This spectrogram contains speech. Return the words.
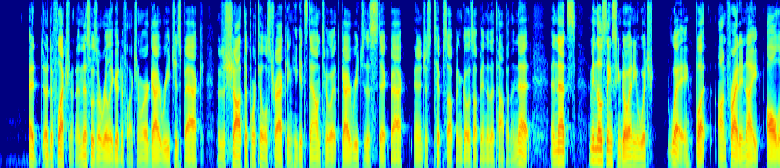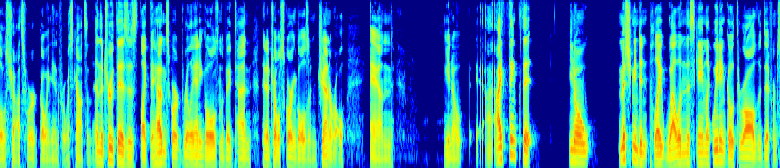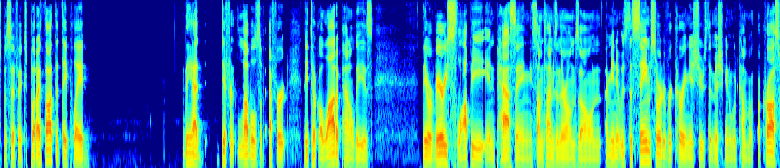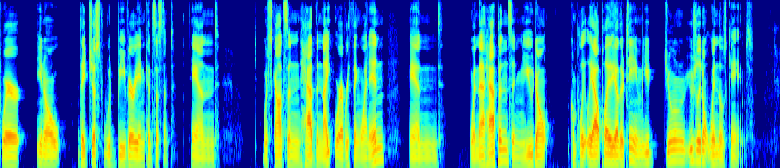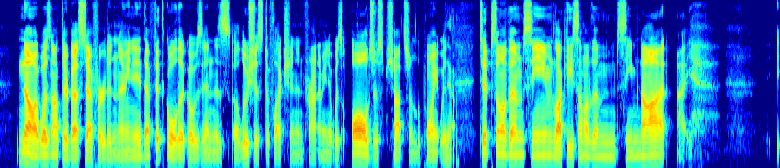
a, a deflection, and this was a really good deflection where a guy reaches back. There's a shot that Portillo's tracking. He gets down to it. Guy reaches his stick back, and it just tips up and goes up into the top of the net. And that's, I mean, those things can go any which way, but on Friday night, all those shots were going in for Wisconsin. And the truth is, is like they hadn't scored really any goals in the Big Ten. They had trouble scoring goals in general, and you know, I, think that you know Michigan didn't play well in this game. Like we didn't go through all the different specifics, but I thought that they played. They had different levels of effort. They took a lot of penalties. They were very sloppy in passing, sometimes in their own zone. I mean, it was the same sort of recurring issues that Michigan would come across where, you know, they just would be very inconsistent. And Wisconsin had the night where everything went in. And when that happens and you don't completely outplay the other team, you you usually don't win those games. No, it was not their best effort, and I mean eh, that fifth goal that goes in is a Lucius deflection in front. I mean it was all just shots from the point with Yeah. tips. Some of them seemed lucky, some of them seemed not. I.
